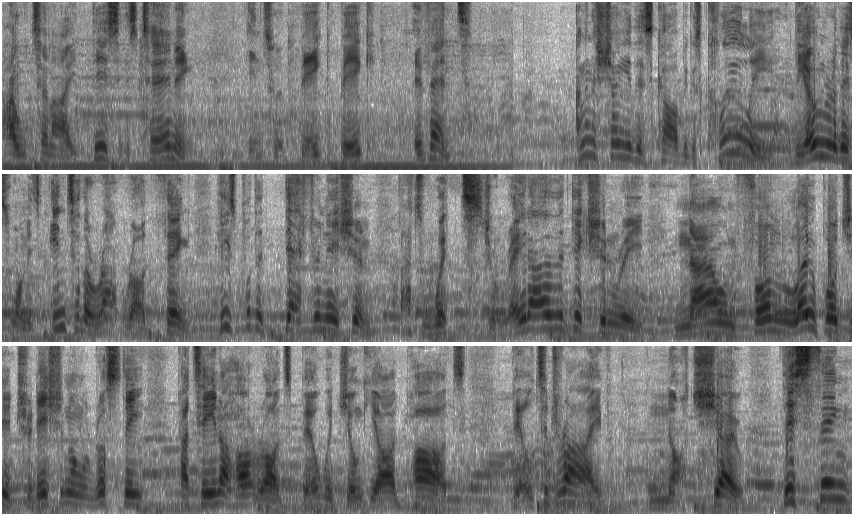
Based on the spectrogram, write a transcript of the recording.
out tonight. This is turning into a big, big event. I'm going to show you this car because clearly the owner of this one is into the rat rod thing. He's put the definition that's whipped straight out of the dictionary. Noun, fun, low budget, traditional, rusty, patina hot rods built with junkyard parts, built to drive, not show. This thing,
